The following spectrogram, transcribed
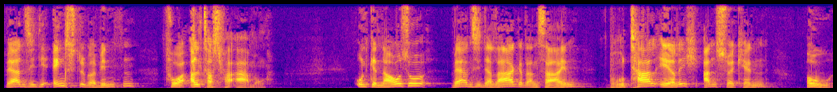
werden Sie die Ängste überwinden vor Altersverarmung. Und genauso werden sie in der Lage dann sein, brutal ehrlich anzuerkennen, oh,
